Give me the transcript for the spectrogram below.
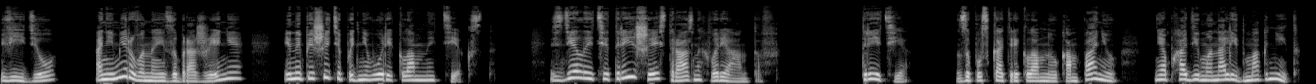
видео, анимированное изображение и напишите под него рекламный текст. Сделайте 3-6 разных вариантов. Третье. Запускать рекламную кампанию необходимо на лид-магнит,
